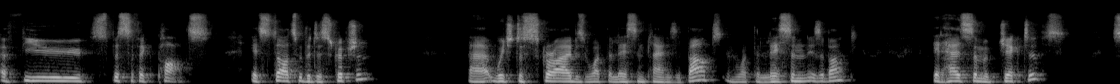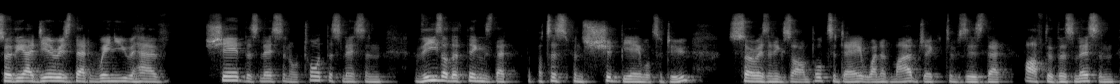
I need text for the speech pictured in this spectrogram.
a few specific parts. It starts with a description, uh, which describes what the lesson plan is about and what the lesson is about. It has some objectives. So the idea is that when you have shared this lesson or taught this lesson, these are the things that the participants should be able to do. So as an example, today, one of my objectives is that after this lesson,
